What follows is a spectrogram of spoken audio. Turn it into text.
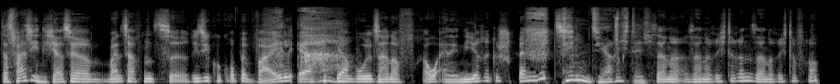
Das weiß ich nicht. Er ist ja meines Erachtens äh, Risikogruppe, weil er ah. hat ja wohl seiner Frau eine Niere gespendet. Stimmt, ja, richtig. Seine, seine Richterin, seine Richterfrau.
